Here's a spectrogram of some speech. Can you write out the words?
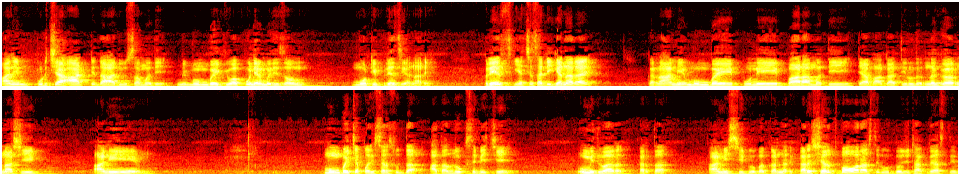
आणि पुढच्या आठ ते दहा दिवसामध्ये मी मुंबई किंवा पुण्यामध्ये जाऊन मोठी प्रेस घेणार आहे. प्रेस याच्यासाठी घेणार आहे कारण आम्ही मुंबई पुणे बारामती त्या भागातील नगर नाशिक आणि मुंबईच्या परिसरातसुद्धा आता लोकसभेचे उमेदवार करता आम्ही सीट उभा करणार. कारण शरद पवार असतील उद्धवजी ठाकरे असतील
